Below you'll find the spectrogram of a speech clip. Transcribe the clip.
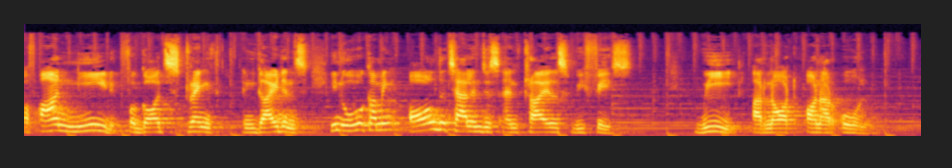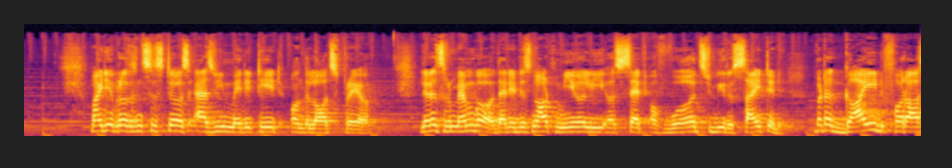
of our need for God's strength and guidance in overcoming all the challenges and trials we face. We are not on our own. My dear brothers and sisters, as we meditate on the Lord's Prayer, let us remember that it is not merely a set of words to be recited, but a guide for our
